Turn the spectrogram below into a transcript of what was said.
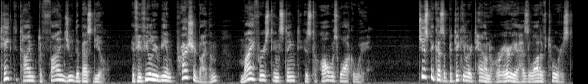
take the time to find you the best deal. If you feel you're being pressured by them, my first instinct is to always walk away. Just because a particular town or area has a lot of tourists,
